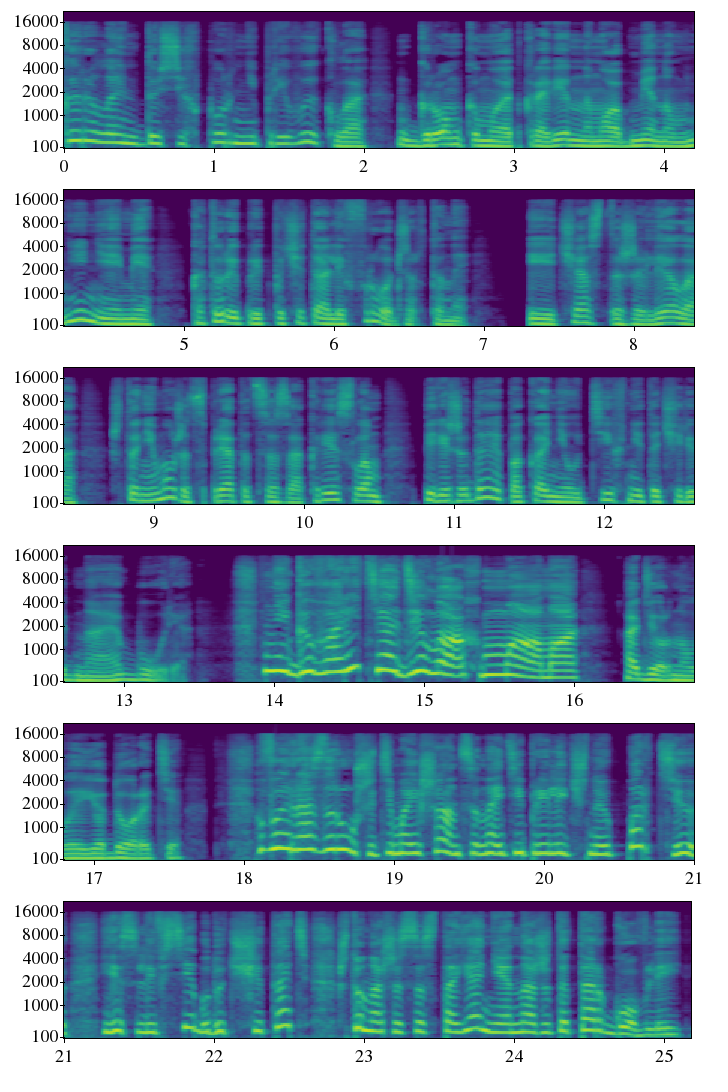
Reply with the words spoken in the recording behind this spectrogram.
Кэролайн до сих пор не привыкла к громкому и откровенному обмену мнениями, которые предпочитали Фроджертоны, и часто жалела, что не может спрятаться за креслом, пережидая, пока не утихнет очередная буря. «Не говорите о делах, мама!» — одернула ее Дороти. Вы разрушите мои шансы найти приличную партию, если все будут считать, что наше состояние нажито торговлей.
